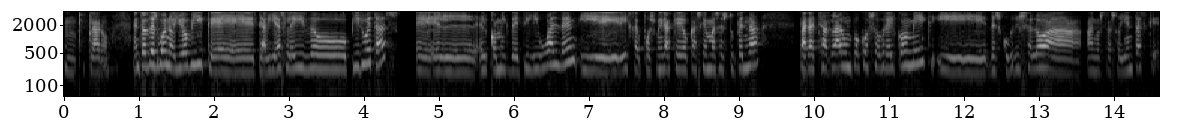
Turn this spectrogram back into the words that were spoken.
Mm, claro. Entonces, bueno, yo vi que te habías leído Piruetas, el, cómic de Tilly Walden y dije, pues mira qué ocasión más estupenda para charlar un poco sobre el cómic y descubrírselo a, nuestras oyentes que,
